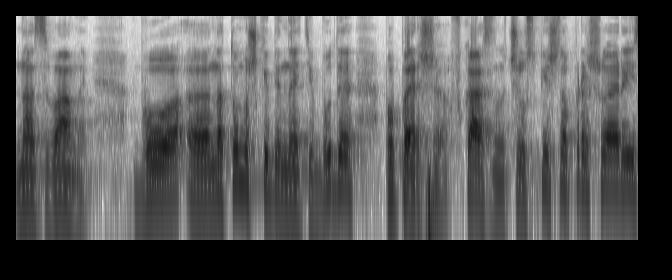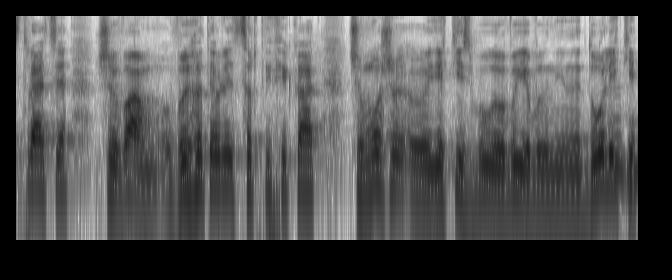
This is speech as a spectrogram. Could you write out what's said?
нас з вами. Бо е, на тому ж кабінеті буде, по-перше, вказано, чи успішно пройшла реєстрація, чи вам виготовлять сертифікат, чи може е, якісь були виявлені недоліки,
